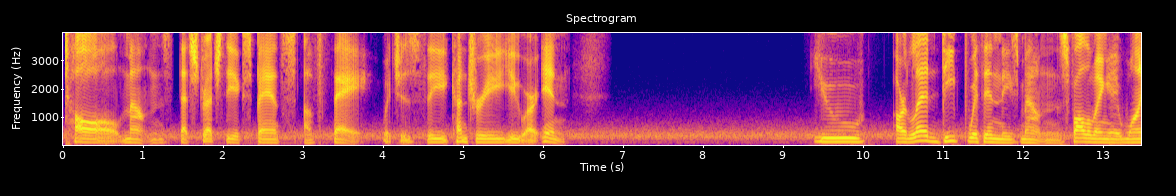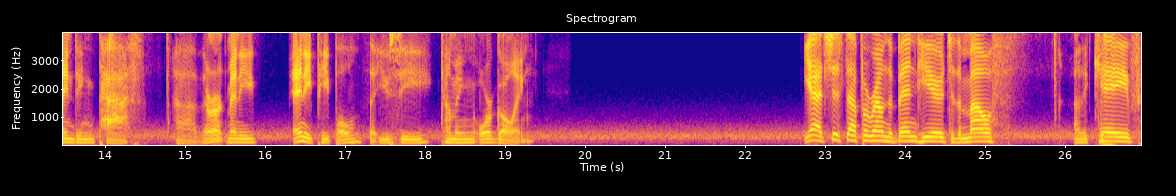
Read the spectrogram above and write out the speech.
tall mountains that stretch the expanse of Thay, which is the country you are in. You are led deep within these mountains, following a winding path. Uh, there aren't many, any people that you see coming or going. Yeah, it's just up around the bend here to the mouth of the cave.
